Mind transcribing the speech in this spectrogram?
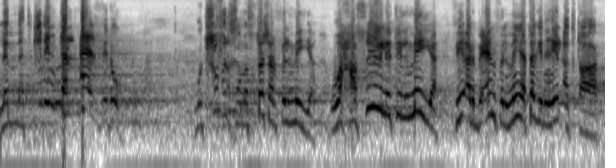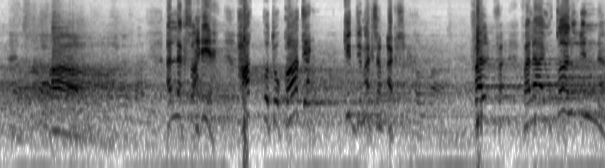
لما تجيب انت ال1000 دول وتشوف ال 15% وحصيلة المية في 40% تجد إن هي الأكتار. آه. قال لك صحيح حق تقاطع تدي مكسب أكثر. فل فلا يقال إن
